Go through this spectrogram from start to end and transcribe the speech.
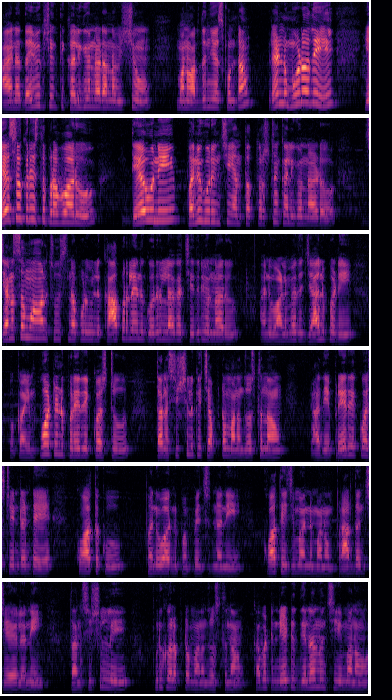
ఆయన దైవిక శక్తి కలిగి ఉన్నాడన్న విషయం మనం అర్థం చేసుకుంటాం. రెండు మూడోది యేసుక్రీస్తు ప్రభువారు దేవుని పని గురించి ఎంత తృష్ణ కలిగి ఉన్నాడో జనసమూహాలు చూసినప్పుడు వీళ్ళు కాపరలేని గొర్రెల్లాగా చెదిరి ఉన్నారు అని వాళ్ళ మీద జాలిపడి ఒక ఇంపార్టెంట్ ప్రేయర్ రిక్వెస్ట్ తన శిష్యులకి చెప్పడం మనం చూస్తున్నాం. అది ప్రేయర్ రిక్వెస్ట్ ఏంటంటే కోతకు పనివారిని పంపించండి కోత యజమాని మనం ప్రార్థన చేయాలని తన శిష్యుల్ని పురికొల్పటం మనం చూస్తున్నాం. కాబట్టి నేటి దినం నుంచి మనం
